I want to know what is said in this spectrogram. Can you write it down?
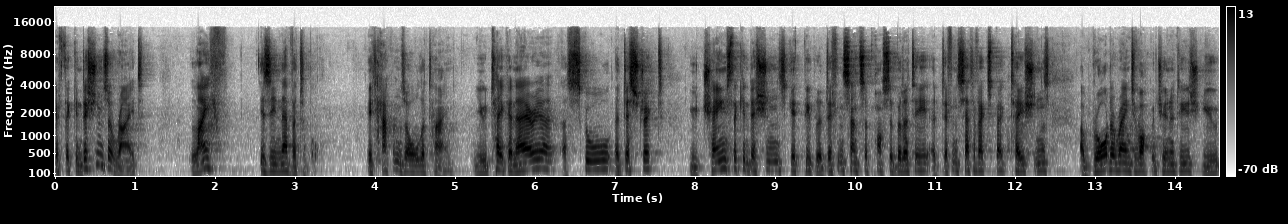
if the conditions are right, life is inevitable. It happens all the time. You take an area, a school, a district, you change the conditions, give people a different sense of possibility, a different set of expectations, a broader range of opportunities. You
